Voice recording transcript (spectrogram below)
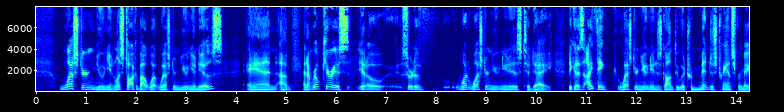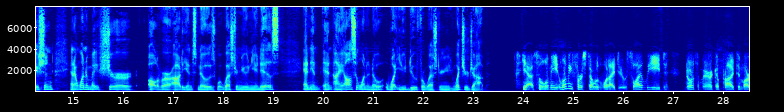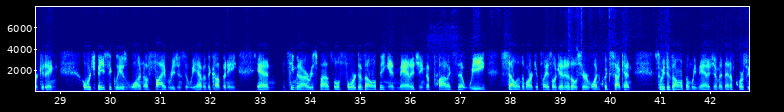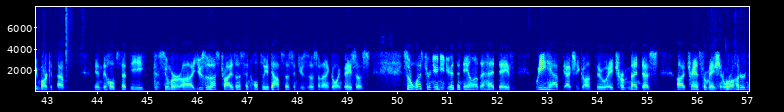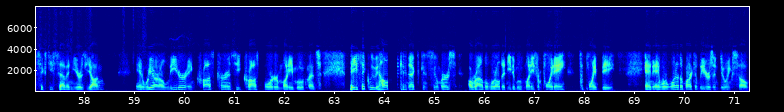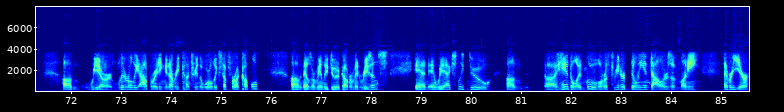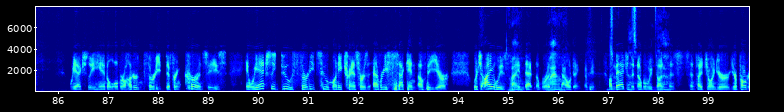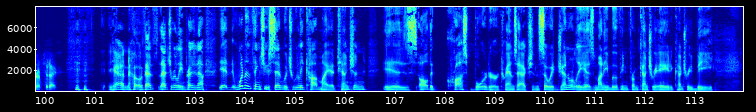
Western Union. Let's talk about what Western Union is, and um, and I'm real curious, you know, sort of what Western Union is today, because I think Western Union has gone through a tremendous transformation, and I want to make sure all of our audience knows what Western Union is, and in, and I also want to know what you do for Western Union. What's your job? Yeah, so let me let me first start with what I do. So I lead North America product and marketing, which basically is one of five regions that we have in the company. And team and I are responsible for developing and managing the products that we sell in the marketplace. I'll get into those here in one quick second. So we develop them, we manage them, and then of course we market them in the hopes that the consumer uh, uses us, tries us, and hopefully adopts us and uses us on an ongoing basis. So Western Union, you hit the nail on the head, Dave we have actually gone through a tremendous uh, transformation. We're 167 years young, and we are a leader in cross currency, cross border money movements. Basically, we help connect consumers around the world that need to move money from point A to point B. And, and we're one of the market leaders in doing so. Um, we are literally operating in every country in the world except for a couple. Um, those are mainly due to government reasons. And, and we actually do um, uh, handle and move over $300 billion of money every year. We actually handle over 130 different currencies, and we actually do 32 money transfers every second of the year, which I always wow. find that number wow. astounding. I mean, that's, imagine that's, the number we've done wow. since since I joined your your program today. yeah, no, that's that's really impressive. Now, one of the things you said, which really caught my attention, is all the cross border transactions. So it generally is money moving from country A to country B.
